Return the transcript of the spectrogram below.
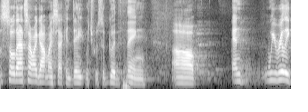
so that's how I got my second date, which was a good thing. Uh, and we really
